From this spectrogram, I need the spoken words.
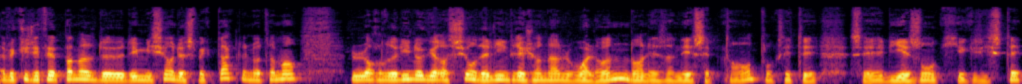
avec qui j'ai fait pas mal d'émissions et de spectacles, notamment lors de l'inauguration des lignes régionales wallonnes dans les années 70. Donc c'était ces liaisons qui existaient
